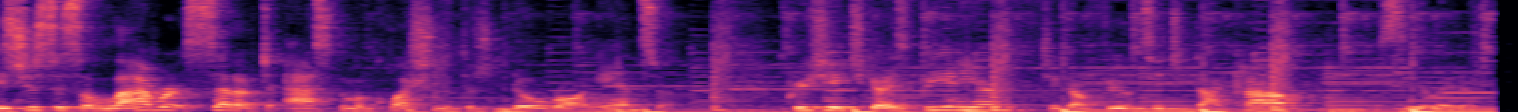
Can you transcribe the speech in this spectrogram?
It's just this elaborate setup to ask them a question that there's no wrong answer. Appreciate you guys being here. Check out fearlessagent.com. See you later.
